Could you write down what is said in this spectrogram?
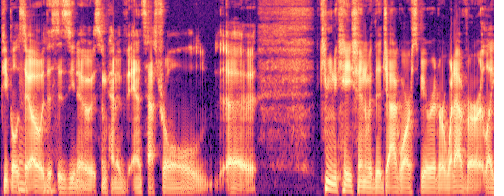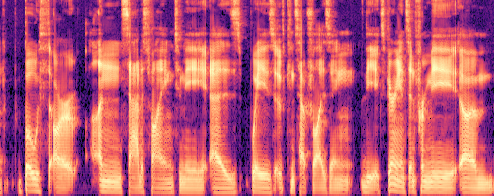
people say, oh, this is you know some kind of ancestral. Uh, communication with the jaguar spirit or whatever like both are unsatisfying to me as ways of conceptualizing the experience and for me um,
